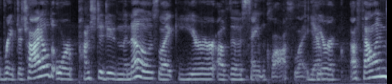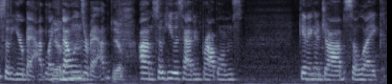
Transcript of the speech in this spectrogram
raped a child or punched a dude in the nose like you're of the same cloth like Yeah. you're a, a felon so you're bad like Yep. felons are bad Yep. um, so he was having problems getting a job. So like,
